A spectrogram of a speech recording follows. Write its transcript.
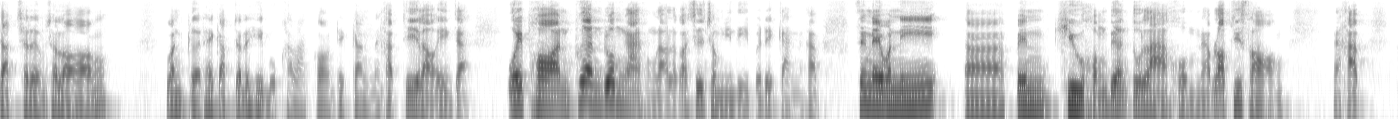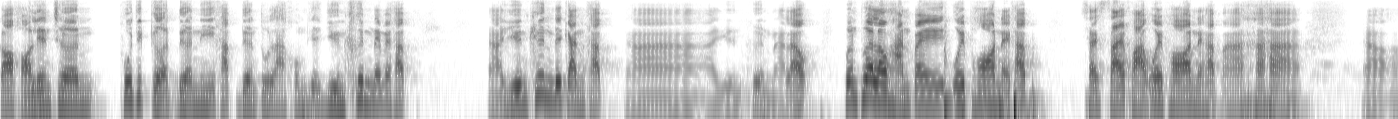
จัดเฉลิมฉลอง วันเกิดให้กับเจ้าหน้าที่บุคลากรด้วยกันนะครับ ที่เราเองจะอวยพรเพื่อนร่วมงานของเราแล้วก็ชื่นชมยินดีไปด้วยกันนะครับ ซึ่งในวันนี้เป็นคิวของเดือนตุลาคมนะครับรอบที่สองนะครับก็ขอเรียนเชิญผู้ที่เกิดเดือนนี้ครับเดือนตุลาคมที่จะยืนขึ้นได้ไหมครับอ่ายืนขึ้นด้วยกันครับอ่ายืนขึ้นนะแล้วเพื่อนๆเราหันไปอวยพรหน่อยครับซ้ายซ้ายขวาอวยพรหน่อยครับอ่าอ่า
